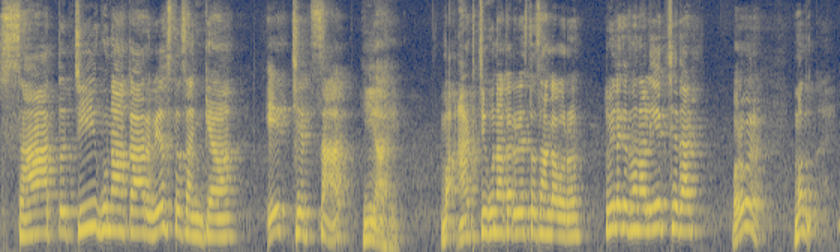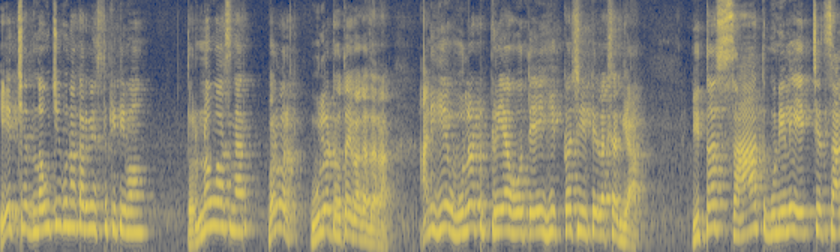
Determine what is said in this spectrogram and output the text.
सातची गुणाकार व्यस्त संख्या एक छेद सात ही आहे. मग आठची गुणाकार व्यस्त सांगा बरं. तुम्ही लगेच म्हणाल एक छेद आठ. बरोबर? मग एक छेद नऊची गुणाकार व्यस्त किती मग? तर नऊ असणार. बरोबर? उलट होतंय बघा जरा. आणि हे उलट क्रिया होते ही कशी ते लक्षात घ्या. इथं सात गुणिले एक छेद सात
